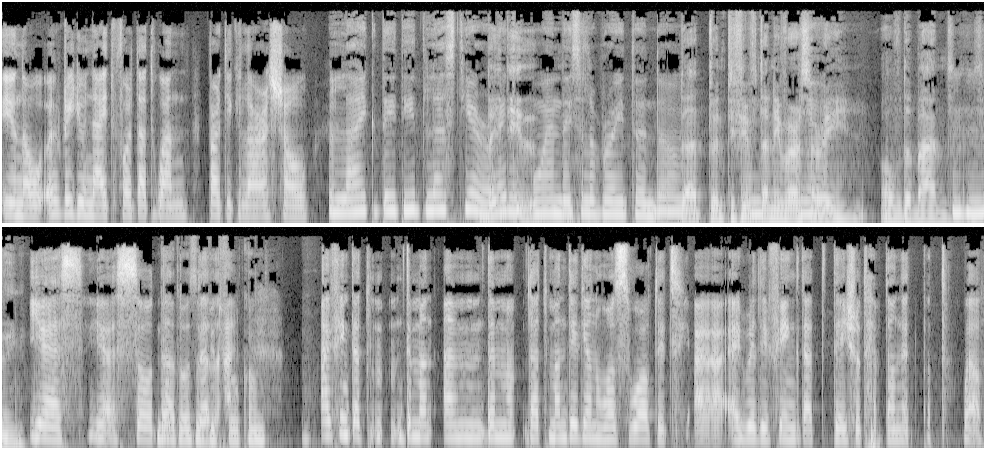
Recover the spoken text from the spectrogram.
you know uh, reunite for that one particular show. Like they did last year, They right? did. When they celebrated um, the 25th and- anniversary of the band Mhm. thing. Yes, yes. So that, was a that- beautiful concert. I think that the, um, the that Mandylion was worth it. I, I really think that they should have done it, but well,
